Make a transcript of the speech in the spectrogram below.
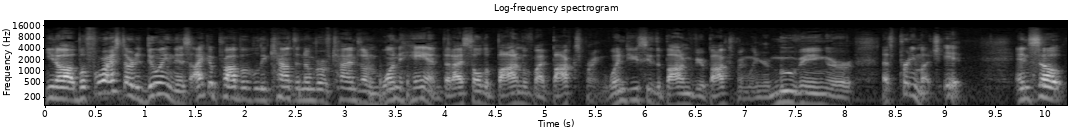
You know, before I started doing this, I could probably count the number of times on one hand that I saw the bottom of my box spring. When do you see the bottom of your box spring? When you're moving or... That's pretty much it. And so,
